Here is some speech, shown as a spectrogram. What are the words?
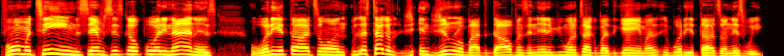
former team, the San Francisco 49ers. What are your thoughts on? Let's talk in general about the Dolphins, and then if you want to talk about the game, uh, what are your thoughts on this week?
